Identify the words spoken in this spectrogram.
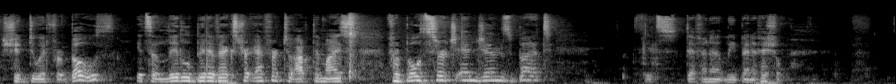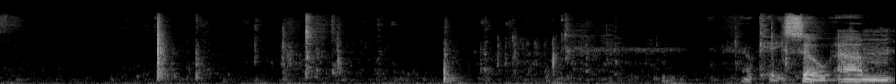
should do it for both. It's a little bit of extra effort to optimize for both search engines, but it's definitely beneficial. Okay, so um,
